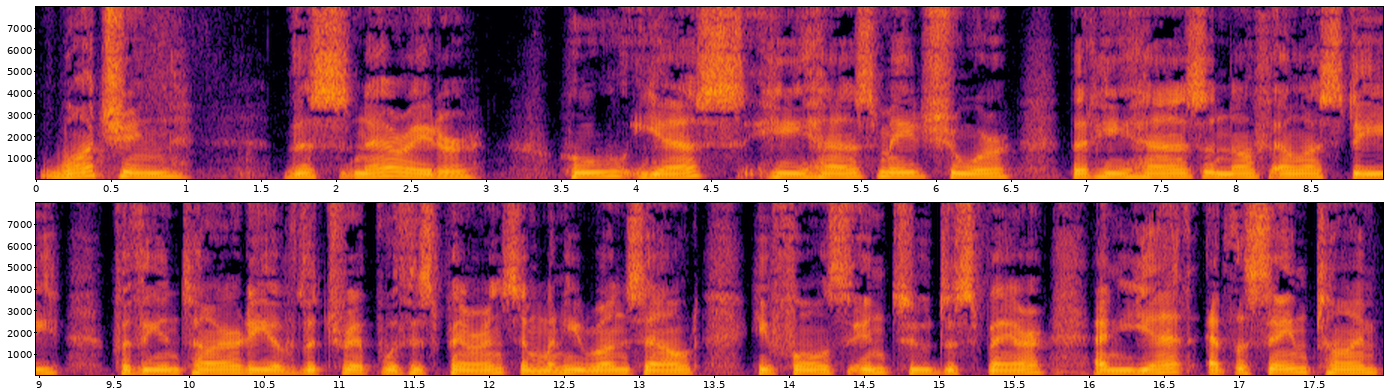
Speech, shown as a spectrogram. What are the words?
watching this narrator who, yes, he has made sure that he has enough LSD for the entirety of the trip with his parents, and when he runs out, he falls into despair, and yet at the same time,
